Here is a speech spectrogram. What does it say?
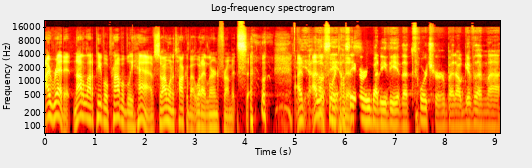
I read it. Not a lot of people probably have, so I want to talk about what I learned from it. So I, yeah, I, look I'll forward say, to I'll this. save everybody the the torture, but I'll give them uh,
